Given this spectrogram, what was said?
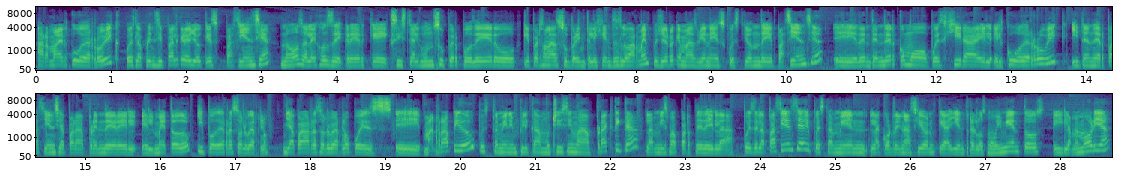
armar el cubo de Rubik, pues la principal creo yo que es paciencia, ¿no? O sea, lejos de creer que existe algún superpoder o que personas súper inteligentes lo armen, pues yo creo que más bien es cuestión de paciencia, eh, de entender cómo pues gira el, cubo de Rubik y tener paciencia para aprender el, método y poder resolverlo. Ya para resolverlo pues eh, más rápido, pues también implica muchísima práctica, la misma parte de la pues de la paciencia y pues también la coordinación que hay entre los movimientos y la memoria,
